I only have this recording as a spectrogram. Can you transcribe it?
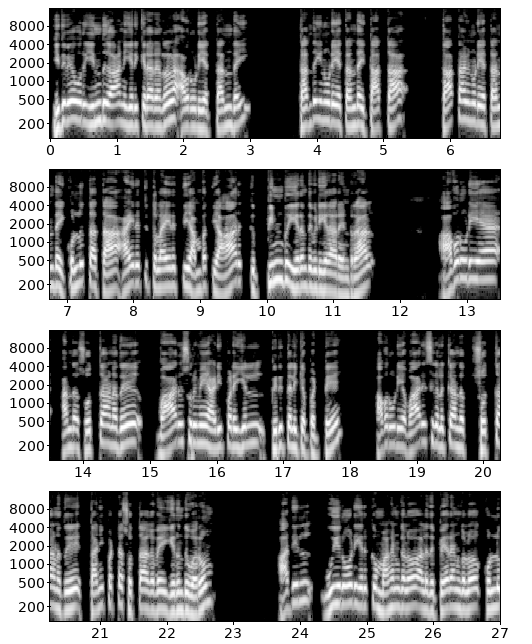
இதுவே ஒரு இந்து ஆண் இருக்கிறார் என்றால் அவருடைய தந்தை தந்தையினுடைய தந்தை தாத்தா தாத்தாவினுடைய தந்தை கொல்லு தாத்தா ஆயிரத்தி தொள்ளாயிரத்தி ஐம்பத்தி ஆறுக்கு பின்பு இறந்து விடுகிறார் என்றால் அவருடைய அந்த சொத்தானது வாரிசுரிமை அடிப்படையில் பிரித்தளிக்கப்பட்டு அவருடைய வாரிசுகளுக்கு அந்த சொத்தானது தனிப்பட்ட சொத்தாகவே இருந்து வரும். அதில் உயிரோடு இருக்கும் மகன்களோ அல்லது பேரன்களோ கொள்ளு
